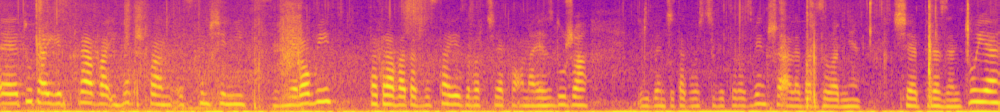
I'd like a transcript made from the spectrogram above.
E, Tutaj jest trawa i bukszpan, z tym się nic nie robi. Ta trawa tak zostaje, zobaczcie jaka ona jest duża i będzie tak właściwie coraz większa, ale bardzo ładnie się prezentuje.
